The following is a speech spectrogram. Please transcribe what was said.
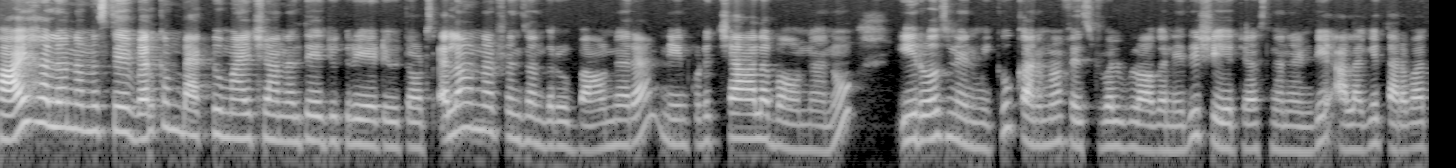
హాయ్ హలో నమస్తే. Welcome back to my channel Teju creative thoughts. ఎలా ఉన్నారు ఫ్రెండ్స్ అందరూ? బాగున్నారా? నేను కూడా చాలా బాగున్నాను. ఈ రోజు నేను మీకు కనుమ ఫెస్టివల్ బ్లాగ్ అనేది షేర్ చేస్తున్నానండి. అలాగే తర్వాత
